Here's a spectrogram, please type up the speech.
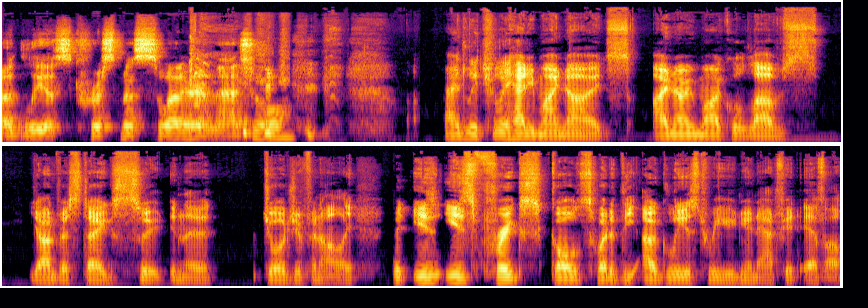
ugliest Christmas sweater imaginable. I literally had in my notes. I know Michael loves Jan Versteegh's suit in the Georgia finale, but is is Freek's gold sweater the ugliest reunion outfit ever?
